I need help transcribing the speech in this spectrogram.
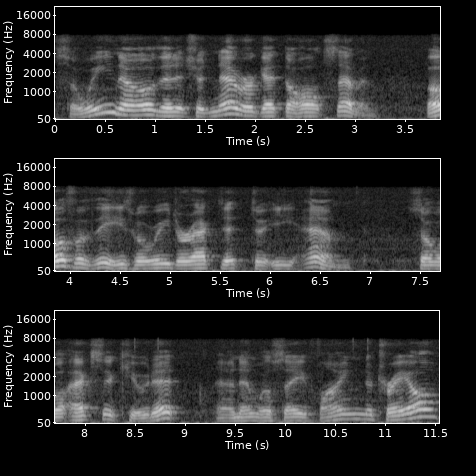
So we know that it should never get to halt 7. Both of these will redirect it to EM. So we'll execute it and then we'll say find the trail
